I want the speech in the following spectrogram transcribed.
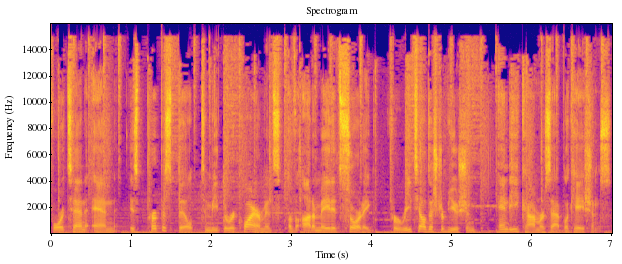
410N is purpose built to meet the requirements of automated sorting for retail distribution and e commerce applications.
